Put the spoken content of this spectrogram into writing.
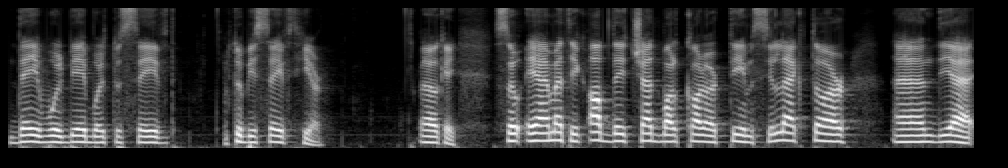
they will be able to saved to be saved here okay so Aiomatic update chatbot color theme selector and yeah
